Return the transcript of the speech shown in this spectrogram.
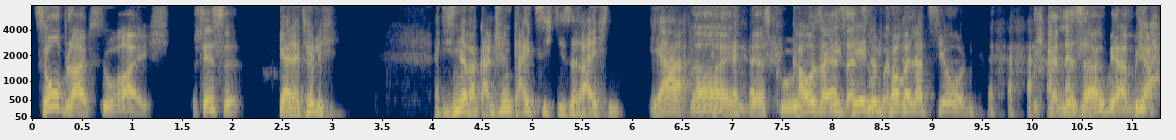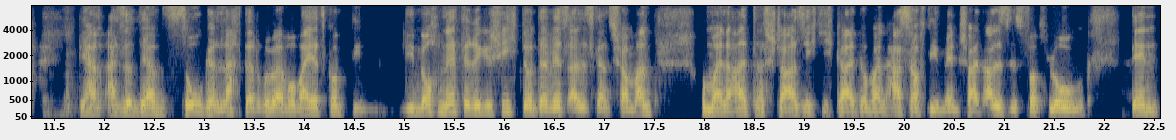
So bleibst du reich. Verstehst du? ja, natürlich. Ja, die sind aber ganz schön geizig, diese Reichen. Ja. Nein, der ist cool. Der ist Kausalität und. Korrelation. Ich kann dir sagen, wir haben ja, wir haben also wir haben so gelacht darüber. Wobei jetzt kommt die die noch nettere Geschichte und da wird alles ganz charmant und meine Altersstarrsichtigkeit und mein Hass auf die Menschheit, alles ist verflogen. Denn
